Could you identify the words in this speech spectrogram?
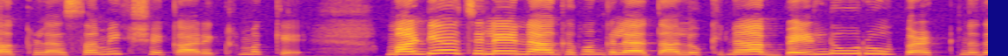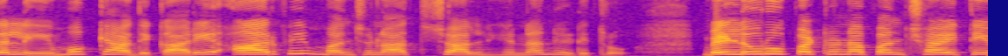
ಮಕ್ಕಳ ಸಮೀಕ್ಷೆ ಕಾರ್ಯಕ್ರಮಕ್ಕೆ ಮಂಡ್ಯ ಜಿಲ್ಲೆ ನಾಗಮಂಗಲ ತಾಲೂಕಿನ ಬೆಳ್ಳೂರು ಪಟ್ಟಣದಲ್ಲಿ ಮುಖ್ಯಾಧಿಕಾರಿ ಆರ್ವಿ ಮಂಜುನಾಥ್ ಚಾಲನೆಯನ್ನ ನೀಡಿದರು. ಬೆಳ್ಳೂರು ಪಟ್ಟಣ ಪಂಚಾಯಿತಿ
